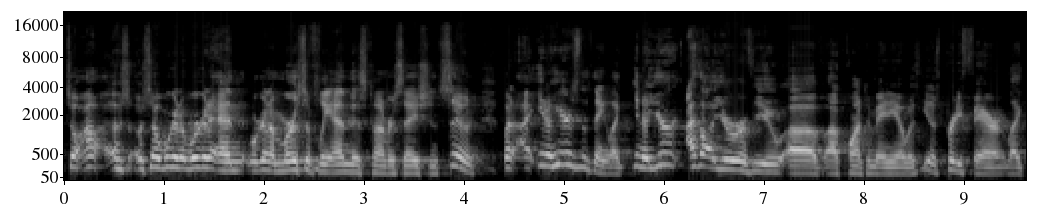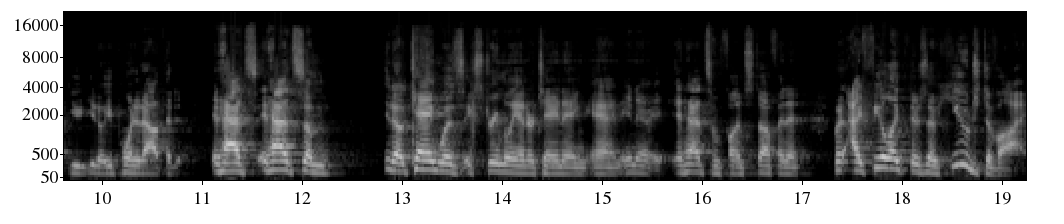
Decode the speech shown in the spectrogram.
So, uh, so so we're gonna we're gonna end we're gonna mercifully end this conversation soon. But I, you know, here's the thing. Like, you know, your I thought your review of uh, Quantumania was you know it's pretty fair. Like you you know you pointed out that it had it had some you know Kang was extremely entertaining and you know it had some fun stuff in it. But I feel like there's a huge divide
